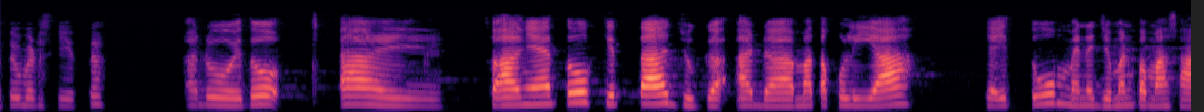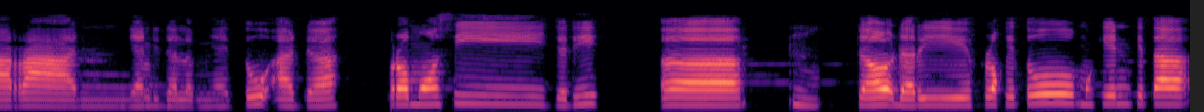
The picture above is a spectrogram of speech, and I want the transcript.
YouTubers gitu? Aduh, itu ai, soalnya itu kita juga ada mata kuliah yaitu manajemen pemasaran, yang di dalamnya itu ada promosi. Jadi, eee, kalau dari vlog itu mungkin kita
